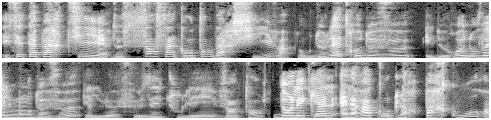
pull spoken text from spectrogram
Et c'est à partir de 150 ans d'archives, donc de lettres de vœux et de renouvellement de vœux, qu'elles faisaient tous les 20 ans, dans lesquelles elles racontent leur parcours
